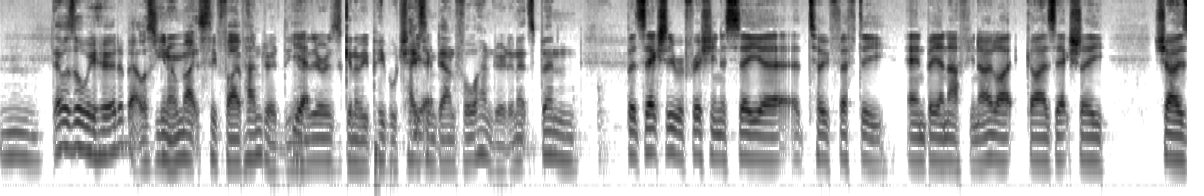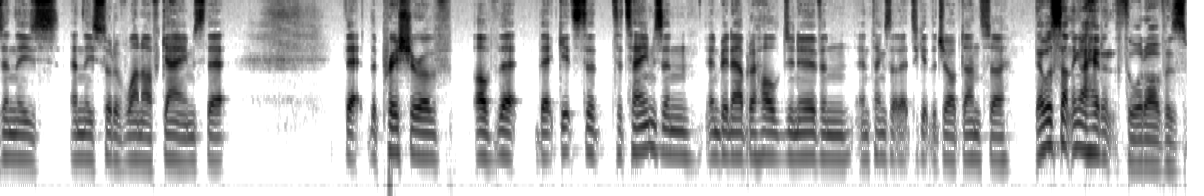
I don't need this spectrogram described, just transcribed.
Mm. That was all we heard about was, you know, we might see 500. You Yeah. know, there is going to be people chasing Yeah. down 400. And it's been, but it's actually refreshing to see a, a 250 and be enough. You know, like guys actually shows in these in these sort of one-off games that that the pressure of of that that gets to, to teams and, and being able to hold your nerve and, and things like that to get the job done. So that was something I hadn't thought of as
